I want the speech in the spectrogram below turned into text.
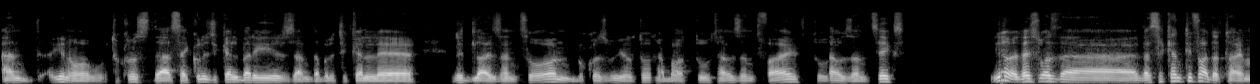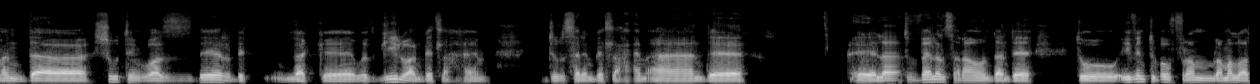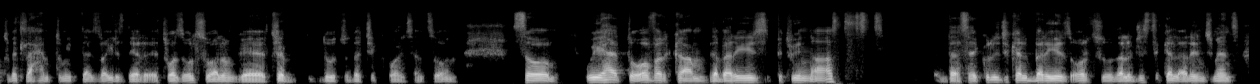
and you know to cross the psychological barriers and the political uh, red lines and so on because we were talking about 2005 2006 you know this was the the second intifada time and the shooting was there like uh, with Gilo and Bethlehem Jerusalem Bethlehem and uh, a lot of violence around and uh, to even to go from Ramallah to Bethlehem to meet the Israelis there, it was also a long uh, trip due to the checkpoints and so on. So we had to overcome the barriers between us, the psychological barriers, also the logistical arrangements,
